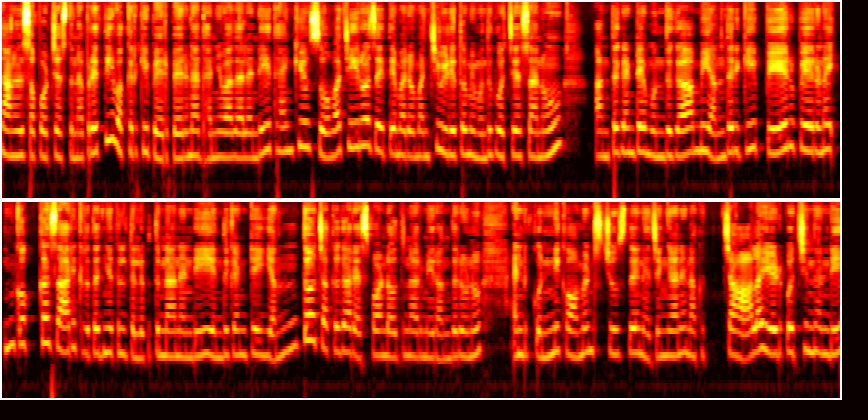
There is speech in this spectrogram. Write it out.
ఛానల్ సపోర్ట్ చేస్తున్న ప్రతి ఒక్కరికి పేరు పేరున ధన్యవాదాలండి. థ్యాంక్ యూ సో మచ్ ఈరోజు అయితే మరో మంచి వీడియోతో మీ ముందుకు వచ్చేసాను. అంతకంటే ముందుగా మీ అందరికీ పేరు పేరున ఇంకొకసారి కృతజ్ఞతలు తెలుపుతున్నానండి. ఎందుకంటే ఎంతో చక్కగా రెస్పాండ్ అవుతున్నారు మీరందరూను. అండ్ కొన్ని కామెంట్స్ చూస్తే నిజంగానే నాకు చాలా ఏడుపు వచ్చిందండి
